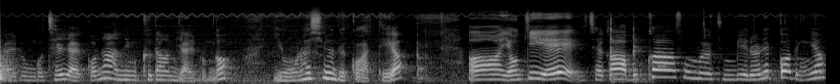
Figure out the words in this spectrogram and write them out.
얇은 거 제일 얇거나 아니면 그 다음 얇은 거 이용을 하시면 될 것 같아요. 어, 여기에 제가 모카솜을 준비를 했거든요.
